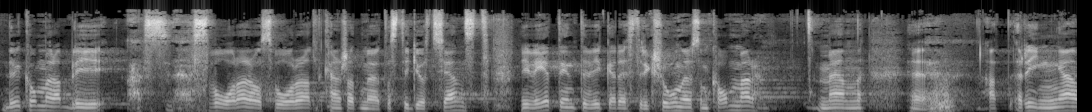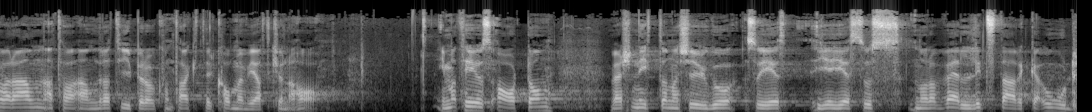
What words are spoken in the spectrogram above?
det kommer att bli svårare och svårare att kanske att mötas till gudstjänst. Vi vet inte vilka restriktioner som kommer. Men eh, att ringa varandra att ha andra typer av kontakter kommer vi att kunna ha. I Matteus 18, vers 19 och 20 så ger Jesus några väldigt starka ord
